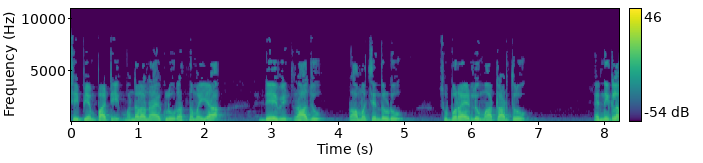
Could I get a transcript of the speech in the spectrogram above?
సిపిఎం పార్టీ మండల నాయకులు రత్నమయ్య డేవిడ్ రాజు రామచంద్రుడు సుబ్బరాయుడులు మాట్లాడుతూ ఎన్నికల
